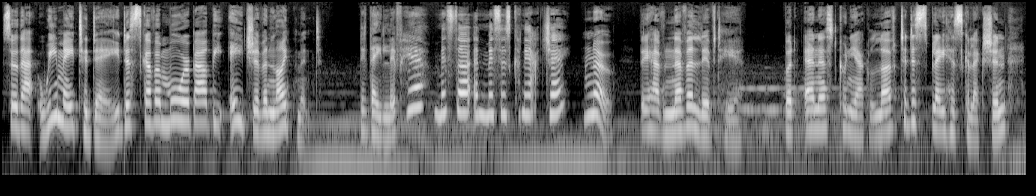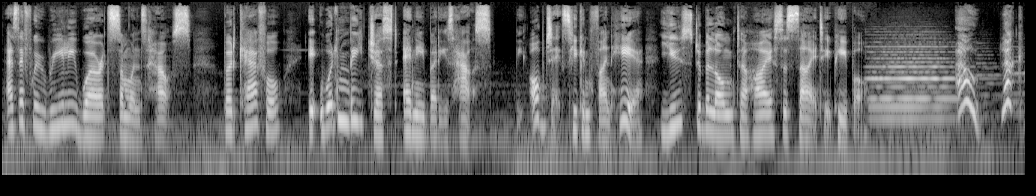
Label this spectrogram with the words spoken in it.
so that we may today discover more about the Age of Enlightenment. Did they live here, Mr. and Mrs. Cognacq-Jay? No, they have never lived here. But Ernest Cognacq loved to display his collection as if we really were at someone's house. But careful, it wouldn't be just anybody's house. The objects you can find here used to belong to high society people. Look,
